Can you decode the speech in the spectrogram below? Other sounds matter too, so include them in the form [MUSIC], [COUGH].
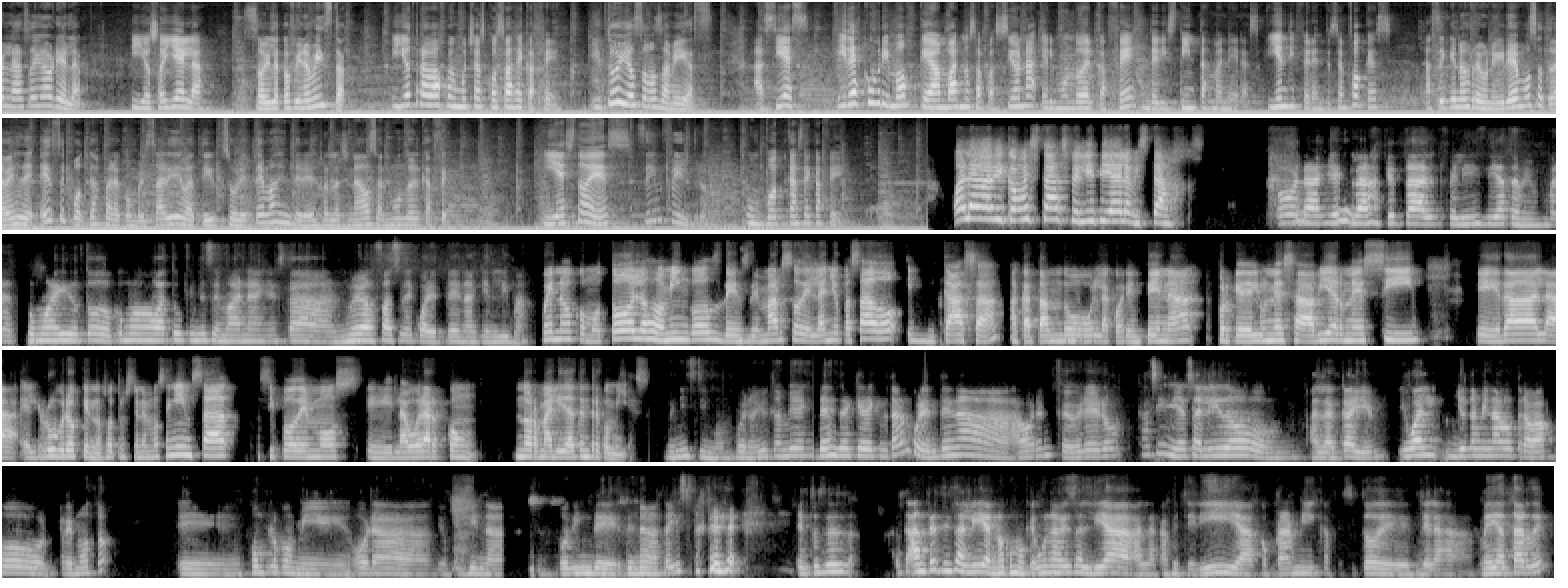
Hola, soy Gabriela. Y yo soy Yela. Soy la cofinomista. Y yo trabajo en muchas cosas de café. Y tú y yo somos amigas. Así es. Y descubrimos que ambas nos apasiona el mundo del café de distintas maneras y en diferentes enfoques. Así que nos reuniremos a través de este podcast para conversar y debatir sobre temas de interés relacionados al mundo del café. Y esto es Sin filtro, un podcast de café. Hola Gaby, ¿cómo estás? Feliz Día de la Amistad. Hola, Yela, ¿qué tal? Feliz día también para ti. ¿Cómo ha ido todo? ¿Cómo va tu fin de semana en esta nueva fase de cuarentena aquí en Lima? Bueno, como todos los domingos desde marzo del año pasado, en casa, acatando la cuarentena, porque de lunes a viernes sí, eh, dada la, el rubro que nosotros tenemos en IMSA, sí podemos eh, laborar con normalidad, entre comillas. Buenísimo. Bueno, yo también, desde que decretaron cuarentena ahora en febrero, casi ni he salido a la calle. Igual yo también hago trabajo remoto, eh, cumplo con mi hora de oficina, godín de, de 9 a 6. [LAUGHS] Entonces, antes sí salía, ¿no? Como que una vez al día a la cafetería, a comprar mi cafecito de, de la media tarde.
